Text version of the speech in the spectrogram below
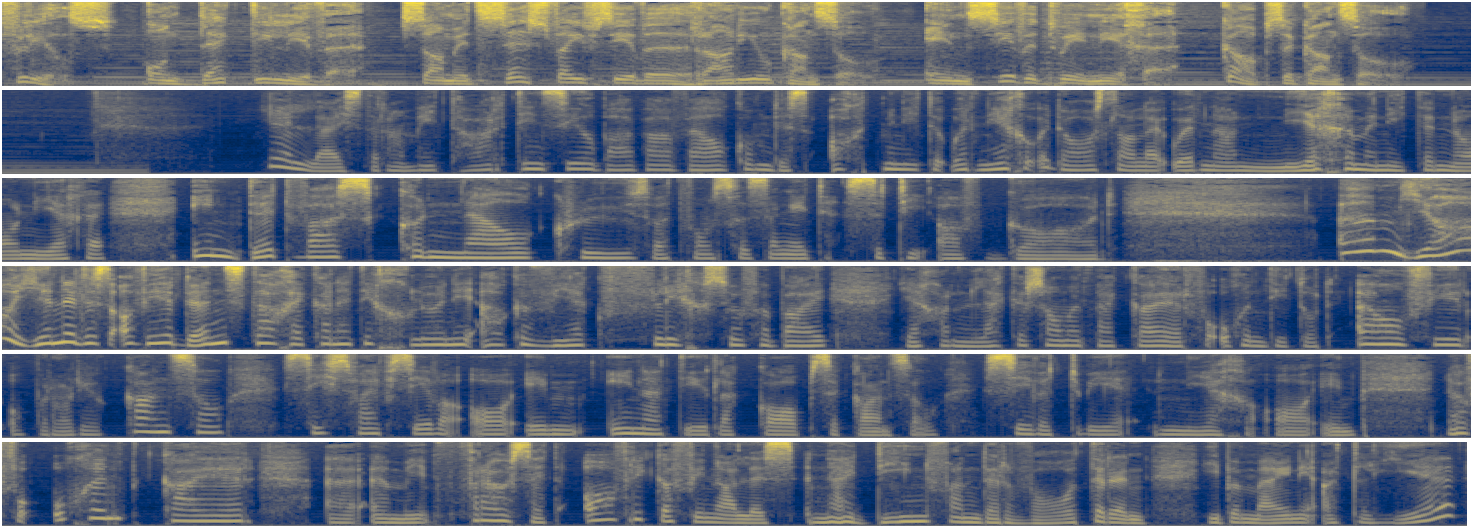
Vleuels. Ontdek die lewe saam met 657 Radio Kansel en 729 Kaapse Kansel. Jy luister dan met hart en siel baie baie welkom. Dis 8 minute oor 9 oor daar slaan hy oor na 9 minute na 9 en dit was Cornell Cruise wat vir ons gesing het City of God. Ehm um, ja, jene dis alweer Dinsdag. Ek kan dit nie glo nie. Elke week vlieg so verby. Jy gaan lekker saam met my kuier vanoggend hier tot 11:00 op Radio Kansel 657 AM en natuurlik Kaapse Kansel 729 AM. Nou vanoggend kuier 'n uh, 'n vrou Suid-Afrika finalis Nadine van der Wateren hier by my in die ateljee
